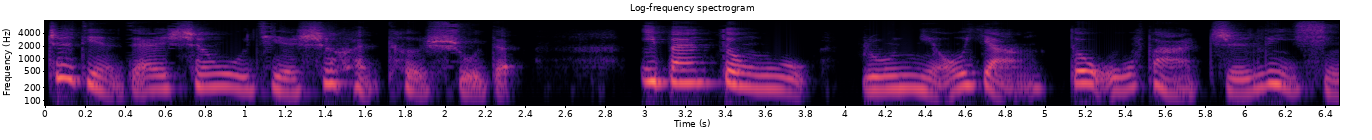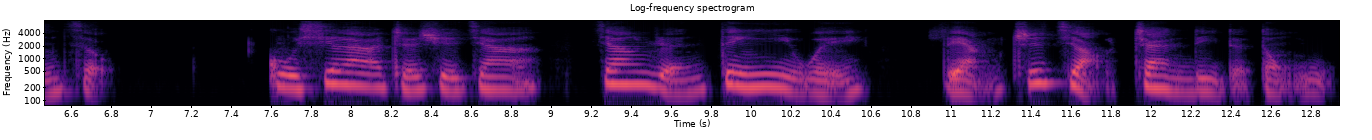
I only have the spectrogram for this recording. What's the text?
这点在生物界是很特殊的。一般动物如牛羊都无法直立行走。古希腊哲学家将人定义为。两只脚站立的动物。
